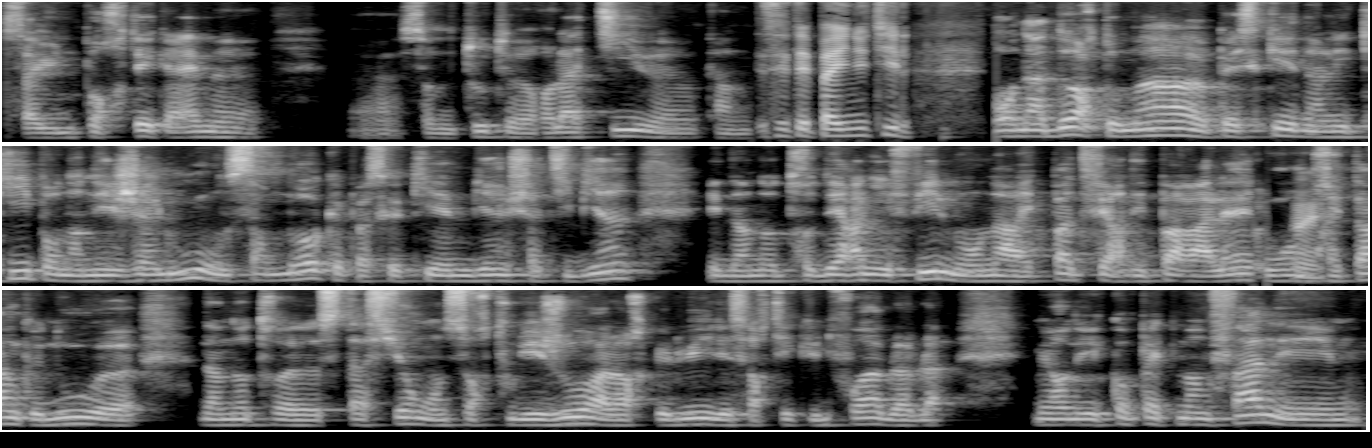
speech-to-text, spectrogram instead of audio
Ça a une portée quand même euh, somme toute euh, relative. Euh, quand... C'était pas inutile. On adore Thomas Pesquet dans l'équipe, on en est jaloux, on s'en moque parce que qui aime bien châtie bien. Et dans notre dernier film, on n'arrête pas de faire des parallèles où on prétend que nous, dans notre station, on sort tous les jours alors que lui, il est sorti qu'une fois, blabla. Mais on est complètement fan et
